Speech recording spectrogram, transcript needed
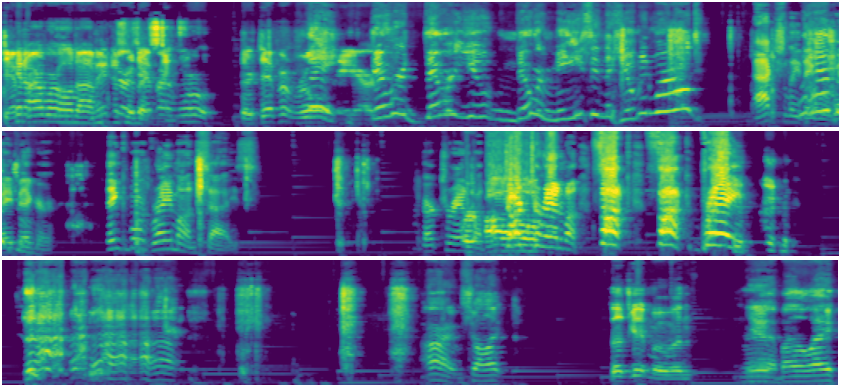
different- In our world, um, There are different extinct. rule- There are different rules Wait, here. there were there were you there were me's in the human world? Actually, they What were way to 'em? bigger. Think more Greymon size. Dark Tyrannomon. all- Dark Tyrannomon. Fuck! Fuck! Brain! Alright, shall I? Let's get moving. Yeah. Yeah. By the way,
